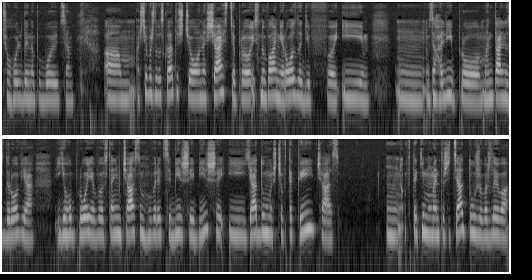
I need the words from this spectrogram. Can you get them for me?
чого людина побоюється. А ще важливо сказати, що на щастя, про існування розладів і взагалі про ментальне здоров'я, його прояви останнім часом говорять все більше і більше. І я думаю, що в такий час в такі моменти життя дуже важлива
